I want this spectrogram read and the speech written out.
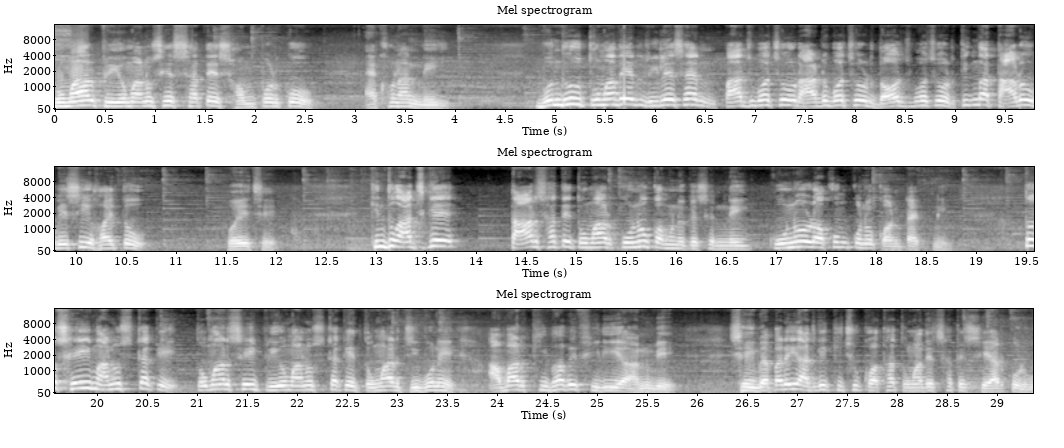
তোমার প্রিয় মানুষের সাথে সম্পর্ক এখন আর নেই। বন্ধু, তোমাদের রিলেশন পাঁচ বছর, আট বছর, দশ বছর কিংবা তারও বেশি হয়তো হয়েছে। কিন্তু আজকে তার সাথে তোমার কোনো কমিউনিকেশন নেই, কোনো রকম কোনো কন্ট্যাক্ট নেই। তো সেই মানুষটাকে, তোমার সেই প্রিয় মানুষটাকে তোমার জীবনে আবার কীভাবে ফিরিয়ে আনবে? সেই ব্যাপারেই আজকে কিছু কথা তোমাদের সাথে শেয়ার করব।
